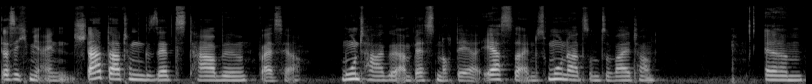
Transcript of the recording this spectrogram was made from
dass ich mir ein Startdatum gesetzt habe, weiß ja, Montage, am besten noch der erste eines Monats und so weiter. Ähm,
